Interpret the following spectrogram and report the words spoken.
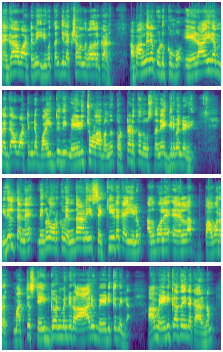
മെഗാവാട്ടിന് ഇരുപത്തഞ്ച് ലക്ഷം എന്നുള്ള നിലക്കാണ്. അപ്പോൾ അങ്ങനെ കൊടുക്കുമ്പോൾ ഏഴായിരം മെഗാവാട്ടിന്റെ വൈദ്യുതി മേടിച്ചോളാമെന്ന് തൊട്ടടുത്ത ദിവസം തന്നെ എഗ്രിമെന്റ് എഴുതി. ഇതിൽ തന്നെ നിങ്ങൾ ഓർക്കും എന്താണ് ഈ സെക്കിയുടെ കയ്യിലും അതുപോലെ ഉള്ള പവർ മറ്റ് സ്റ്റേറ്റ് ഗവൺമെന്റുകൾ ആരും മേടിക്കുന്നില്ല. ആ മേടിക്കാത്തതിന്റെ കാരണം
